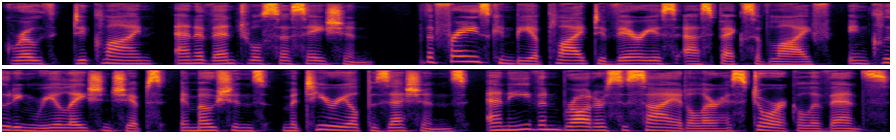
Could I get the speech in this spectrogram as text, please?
growth, decline, and eventual cessation. The phrase can be applied to various aspects of life, including relationships, emotions, material possessions, and even broader societal or historical events.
